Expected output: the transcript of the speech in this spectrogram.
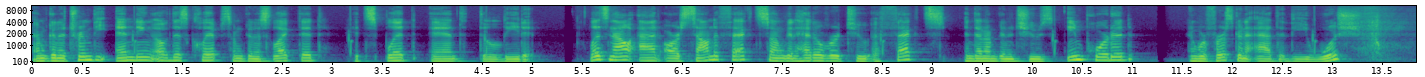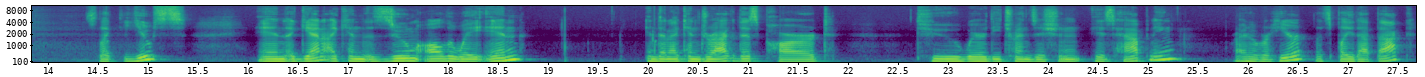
I'm going to trim the ending of this clip. So I'm going to select it, hit split and delete it. Let's now add our sound effects. So I'm going to head over to effects and then I'm going to choose imported. And we're first going to add the whoosh. Select use. And again, I can zoom all the way in. And then I can drag this part to where the transition is happening. Right over here. Let's play that back.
